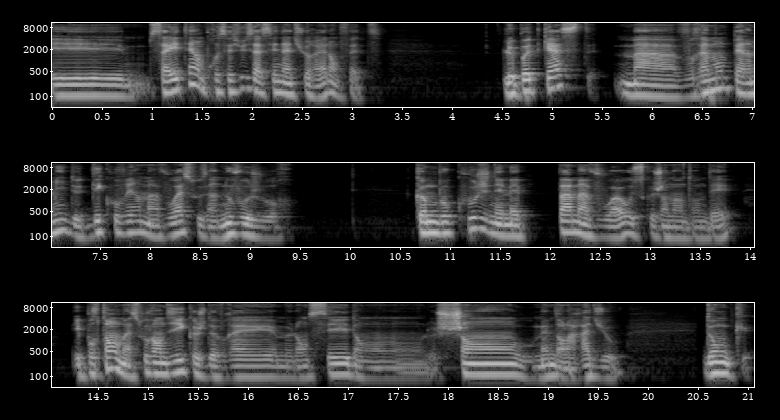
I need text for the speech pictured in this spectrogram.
et ça a été un processus assez naturel en fait. Le podcast m'a vraiment permis de découvrir ma voix sous un nouveau jour. Comme beaucoup, je n'aimais pas ma voix ou ce que j'en entendais. Et pourtant, on m'a souvent dit que je devrais me lancer dans le chant ou même dans la radio. Donc,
